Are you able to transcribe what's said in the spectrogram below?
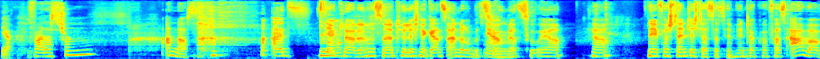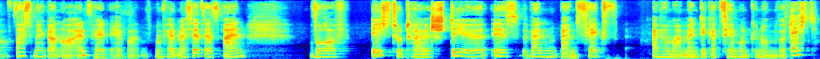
ja, war das schon anders als. So. Ja, klar, dann hast du natürlich eine ganz andere Beziehung ja. dazu, ja. Ja. Nee, verständlich, dass du das im Hinterkopf hast. Aber was mir gerade nur einfällt, ey, warum fällt mir das jetzt erst ein, worauf ich total stehe, ist, wenn beim Sex einfach mal mein dicker Zehnmund genommen wird. Echt?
